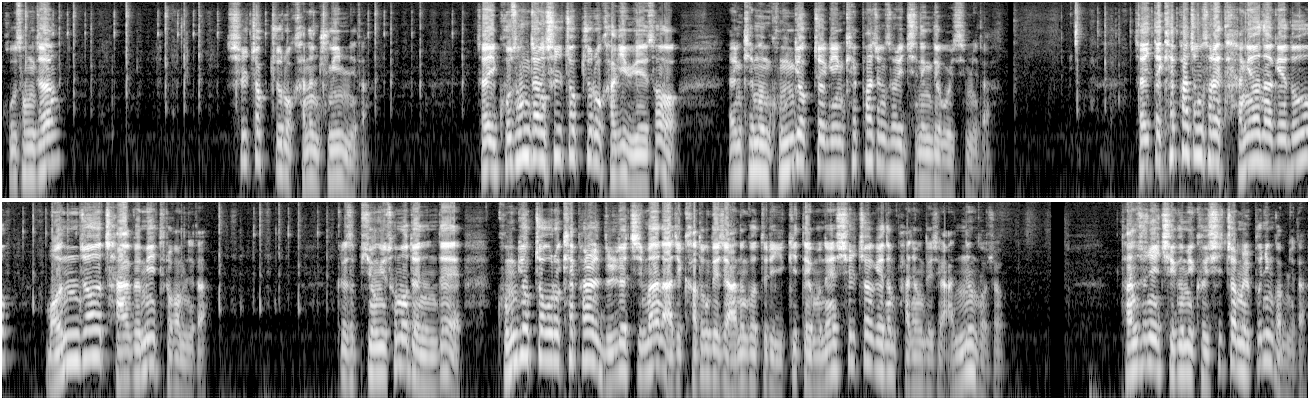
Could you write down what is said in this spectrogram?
고성장 실적주로 가는 중입니다. 자, 이 고성장 실적주로 가기 위해서 엔캠은 공격적인 캐파 증설이 진행되고 있습니다. 자, 이때 캐파 증설에 당연하게도 먼저 자금이 들어갑니다. 그래서 비용이 소모되는데 공격적으로 캐파를 늘렸지만 아직 가동되지 않은 것들이 있기 때문에 실적에는 반영되지 않는 거죠. 단순히 지금이 그 시점일 뿐인 겁니다.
